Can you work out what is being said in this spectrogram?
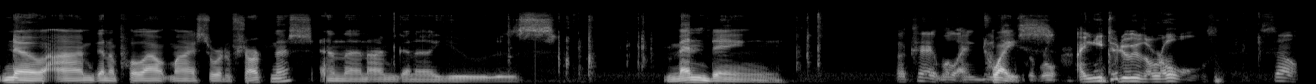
No, I'm gonna pull out my sword of sharpness, and then I'm gonna use mending. Okay, well I need To do Twice. the roll. I need to do the rolls. So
